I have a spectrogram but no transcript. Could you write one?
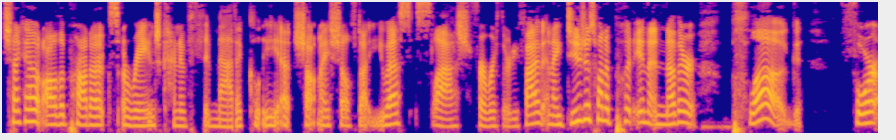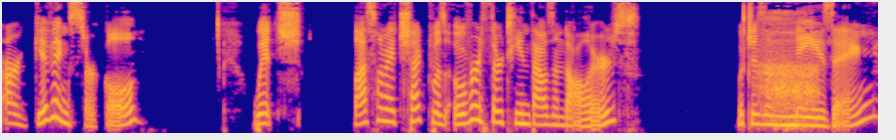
check out all the products arranged kind of thematically at shopmyshelf.us slash forever 35. And I do just want to put in another plug for our giving circle, which last time I checked was over $13,000, which is amazing.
